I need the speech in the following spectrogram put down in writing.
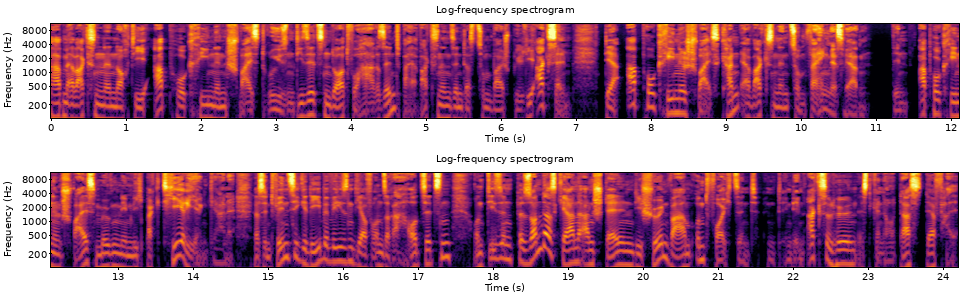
haben Erwachsene noch die apokrinen Schweißdrüsen. Die sitzen dort, wo Haare sind. Bei Erwachsenen sind das zum Beispiel die Achseln. Der apokrine Schweiß kann Erwachsenen zum Verhängnis werden. Den apokrinen Schweiß mögen nämlich Bakterien gerne. Das sind winzige Lebewesen, die auf unserer Haut sitzen und die sind besonders gerne an Stellen, die schön warm und feucht sind. Und in den Achselhöhlen ist genau das der Fall.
